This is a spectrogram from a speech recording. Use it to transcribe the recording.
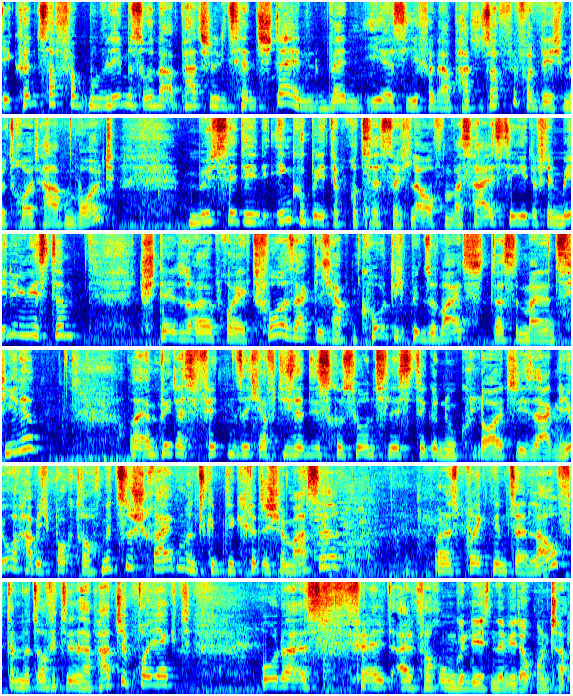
Ihr könnt Software problemlos ohne Apache-Lizenz stellen. Wenn ihr sie von Apache Software Foundation betreut haben wollt, müsst ihr den Incubator-Prozess durchlaufen. Was heißt, ihr geht auf eine Mailingliste, stellt euer Projekt vor, sagt, ich habe einen Code, ich bin soweit, das sind meine Ziele. Und entweder finden sich auf dieser Diskussionsliste genug Leute, die sagen, jo, habe ich Bock drauf mitzuschreiben und es gibt eine kritische Masse und das Projekt nimmt seinen Lauf, dann wird es offiziell das Apache-Projekt oder es fällt einfach ungelesene wieder runter.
